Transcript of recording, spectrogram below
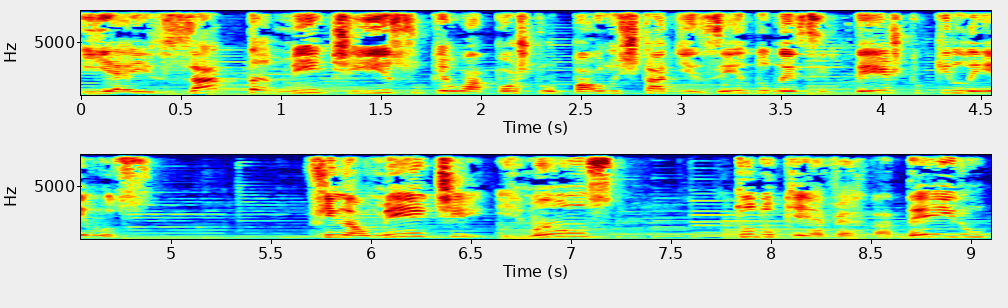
E é exatamente isso que o apóstolo Paulo está dizendo nesse texto que lemos. Finalmente, irmãos, tudo que é verdadeiro,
